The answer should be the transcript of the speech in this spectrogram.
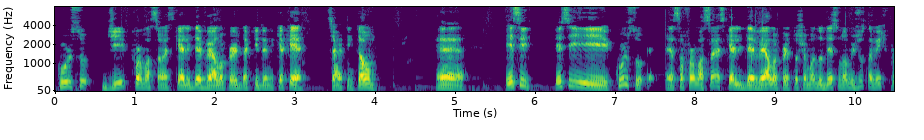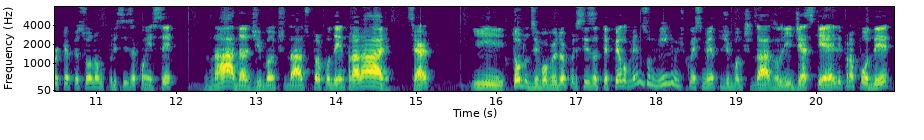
curso de formação SQL Developer daqui do MQFE certo? Então, é, esse, esse curso, essa formação SQL Developer, estou chamando desse nome justamente porque a pessoa não precisa conhecer nada de banco de dados para poder entrar na área, certo? E todo desenvolvedor precisa ter pelo menos o um mínimo de conhecimento de banco de dados ali, de SQL, para poder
